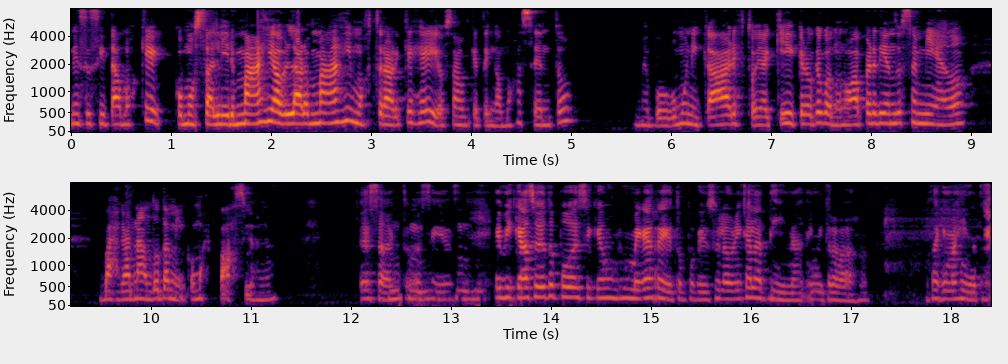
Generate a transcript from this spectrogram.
necesitamos que como salir más y hablar más y mostrar que, hey, o sea, aunque tengamos acento, me puedo comunicar, estoy aquí. Creo que cuando uno va perdiendo ese miedo, vas ganando también como espacios, ¿no? Exacto, así es. En mi caso yo te puedo decir que es un mega reto porque yo soy la única latina en mi trabajo. O sea, que imagínate.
